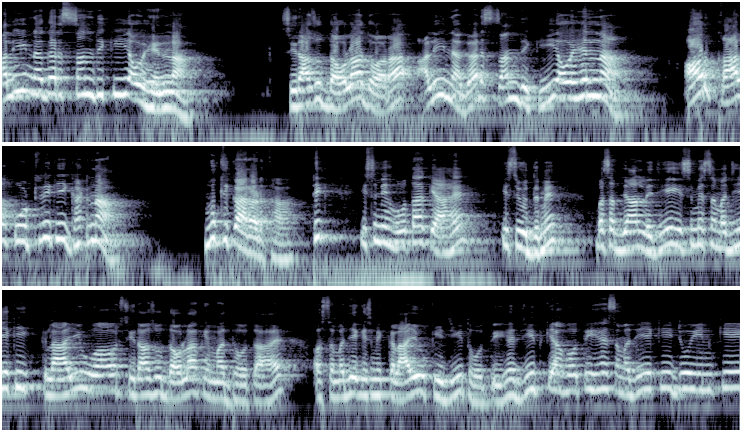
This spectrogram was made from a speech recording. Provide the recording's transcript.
अलीनगर संधि की अवहेलना। सिराजुद्दौला द्वारा अलीनगर संधि की अवहेलना और कालकोठरी की घटना मुख्य कारण था। ठीक, इसमें होता क्या है? इस युद्ध में, बस अब जान लीजिए, इसमें समझिए कि कलायु और सिराजुद्दौला के मध्य होता है और समझिए कि इसमें कलायु की जीत होती है। जीत क्या होती है? समझिए कि जो इनके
